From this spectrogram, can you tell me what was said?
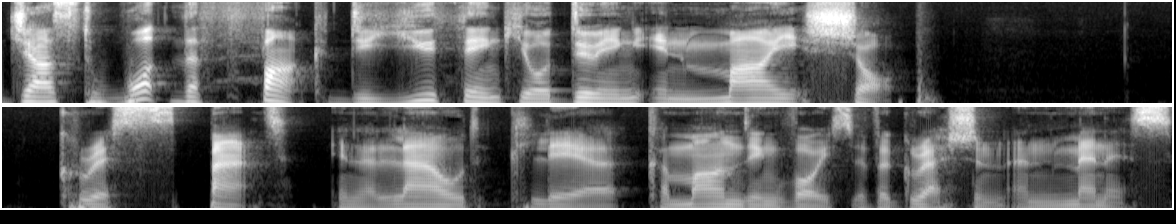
Just what the fuck do you think you're doing in my shop? Chris spat in a loud, clear, commanding voice of aggression and menace,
